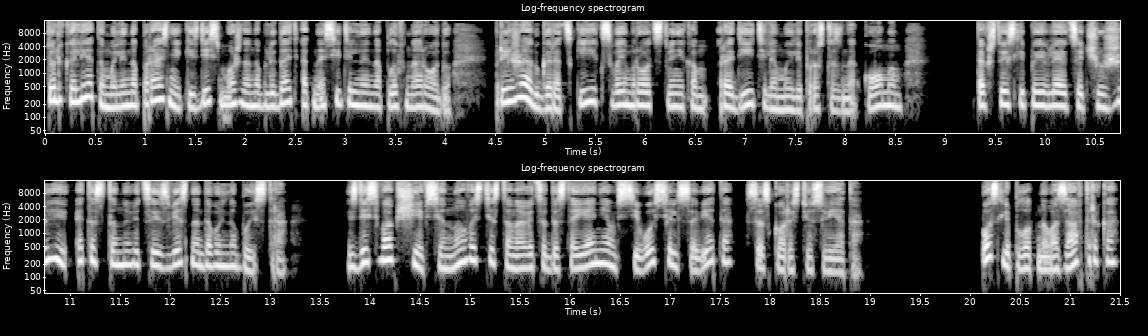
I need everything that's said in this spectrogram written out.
только летом или на праздники здесь можно наблюдать относительный наплыв народу. Приезжают городские к своим родственникам, родителям или просто знакомым. Так что если появляются чужие, это становится известно довольно быстро. Здесь вообще все новости становятся достоянием всего сельсовета со скоростью света. После плотного завтрака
